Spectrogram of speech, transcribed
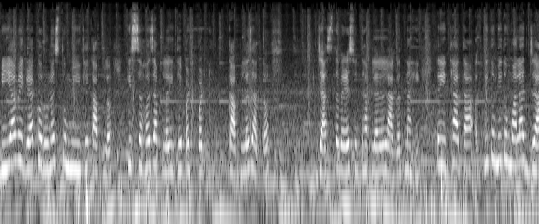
बिया वेगळ्या करूनच तुम्ही इथे कापलं की सहज आपलं इथे पटपट कापलं जातं. जास्त वेळसुद्धा आपल्याला लागत नाही. तर इथे आता अगदी तुम्ही तुम्हाला ज्या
